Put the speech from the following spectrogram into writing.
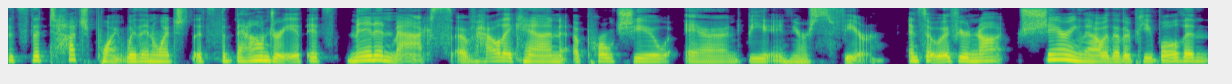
It's the touch point within which it's the boundary. It's min and max of how they can approach you and be in your sphere. And so if you're not sharing that with other people, then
